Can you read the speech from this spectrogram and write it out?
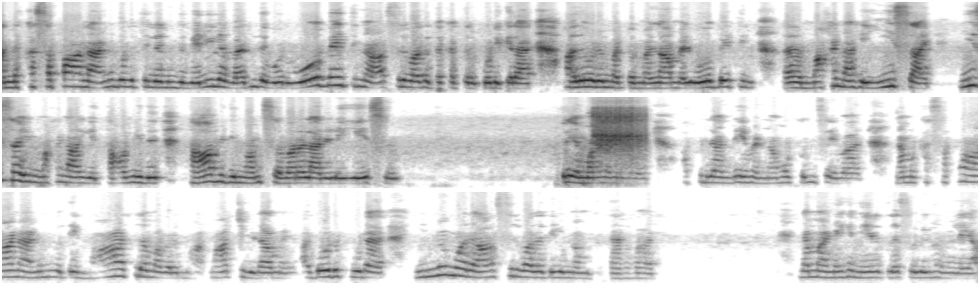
அந்த கசப்பான அனுபவத்திலிருந்து வெளியில வந்து ஒரு ஓபேத்தின் ஆசீர்வாதத்தை கத்தர் கொடுக்கிறார். அதோடு மட்டுமல்லாமல் ஓபேத்தின் மகனாகிய ஈசாய் ஈசாயின் மகனாகிய தாவிது தாவிதின் வம்ச வரலாறிலே இயேசு. பிரியமானவர்களே அப்படிதான் தேவன் நமக்கும் செய்வார். நம்ம கசப்பான அனுபவத்தை மாத்திரம் அவர் மாற்றி விடாமல் அதோடு கூட இன்னும் ஒரு ஆசிர்வாதத்தையும் நமக்கு தருவார். நம்ம அநேக நேரத்துல சொல்லுகிறோம் இல்லையா?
